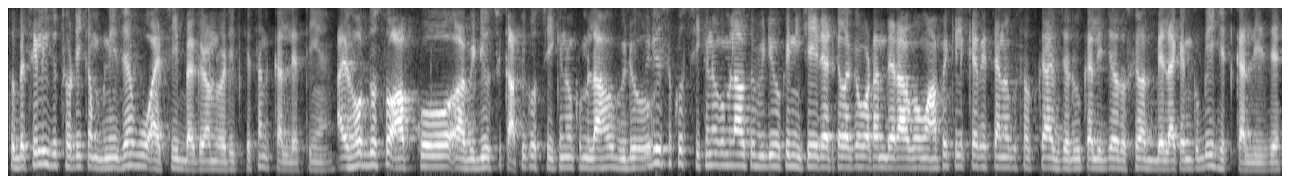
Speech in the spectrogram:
तो बेसिकली जो छोटी कंपनीज़ है वो ऐसी बैकग्राउंड वेरिफिकेशन कर लेती हैं। आई होप दोस्तों आपको वीडियो से काफ़ी कुछ सीखने को मिला हो। वीडियो वीडियो से कुछ सीखने को मिला हो तो वीडियो के नीचे ही रेड कलर का बटन दे रहा होगा। वहाँ पे क्लिक करके चैनल को सब्सक्राइब ज़रूर कर लीजिए और उसके बाद बेल आइकन को भी हिट कर लीजिए।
